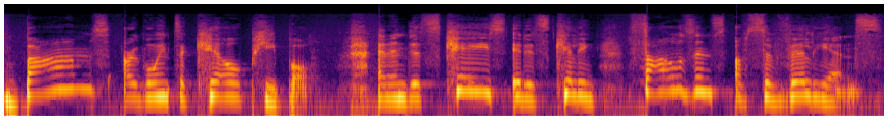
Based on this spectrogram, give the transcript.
Bombs are going to kill people. And in this case, it is killing thousands of civilians.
